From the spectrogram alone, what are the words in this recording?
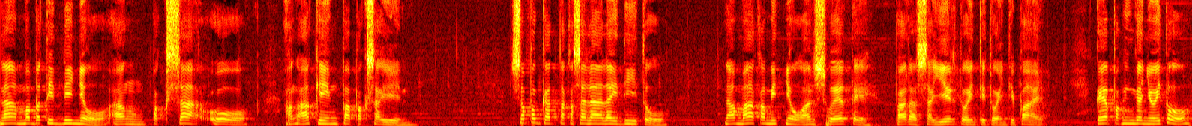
na mabatid ninyo ang paksa o ang aking papaksain. Sapagkat nakasalalay dito na makamit nyo ang swerte para sa year 2025. Kaya pakinggan nyo ito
